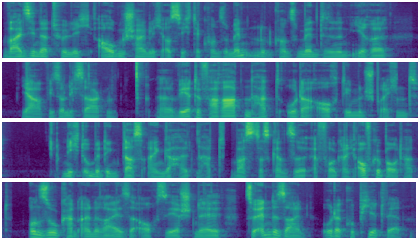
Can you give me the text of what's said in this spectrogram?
weil sie natürlich augenscheinlich aus Sicht der Konsumenten und Konsumentinnen ihre, ja, wie soll ich sagen, äh, Werte verraten hat oder auch dementsprechend nicht unbedingt das eingehalten hat, was das Ganze erfolgreich aufgebaut hat. Und so kann eine Reise auch sehr schnell zu Ende sein oder kopiert werden.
